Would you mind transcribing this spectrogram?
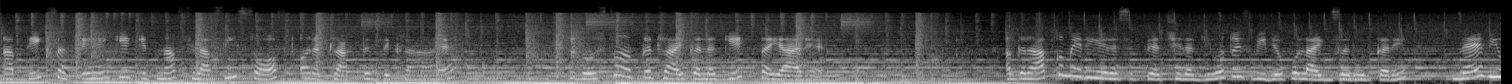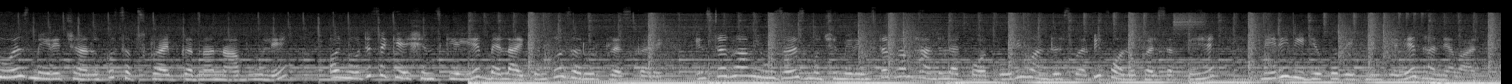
आप देख सकते हैं कि कितना फ्लफी सॉफ्ट और अट्रैक्टिव दिख रहा है। तो दोस्तों, आपका ट्राई कलर केक तैयार है। अगर आपको मेरी ये रेसिपी अच्छी लगी हो तो इस वीडियो को लाइक ज़रूर करें। नए व्यूअर्स मेरे चैनल को सब्सक्राइब करना ना भूलें और नोटिफिकेशंस के लिए बेल आइकन को ज़रूर प्रेस करें। इंस्टाग्राम यूज़र्स मुझे मेरे इंस्टाग्राम हैंडल एट वंडर्स पर भी फॉलो कर सकते हैं। मेरी वीडियो को देखने के लिए धन्यवाद।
